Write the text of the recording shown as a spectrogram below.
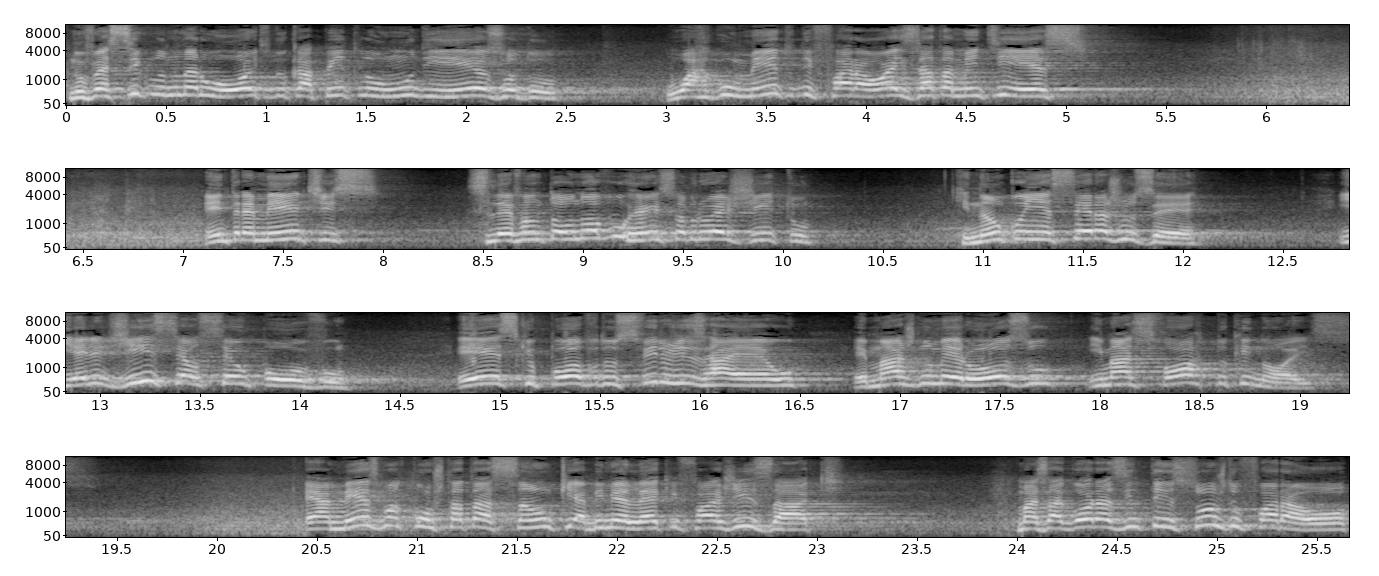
no versículo número 8 do capítulo 1 de Êxodo, o argumento de Faraó é exatamente esse. Entre mentes, se levantou um novo rei sobre o Egito, que não conhecera José, e ele disse ao seu povo: Eis que o povo dos filhos de Israel é mais numeroso e mais forte do que nós. É a mesma constatação que Abimeleque faz de Isaac. Mas agora as intenções do faraó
